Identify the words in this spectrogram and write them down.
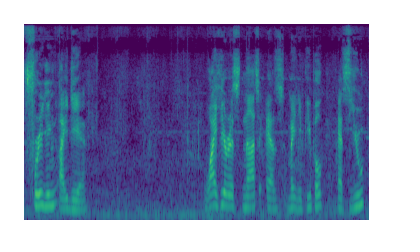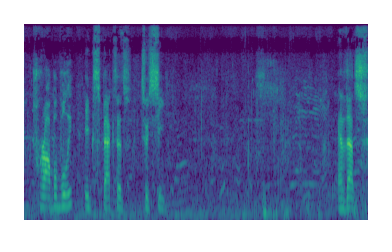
freaking idea why here is not as many people as you probably expected to see. And that's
